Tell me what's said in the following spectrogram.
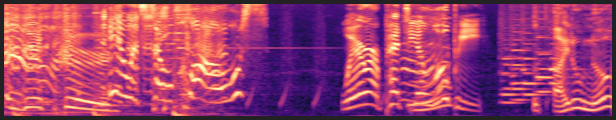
And we're third. It was so close! Where are Petty and Loopy? I don't know.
